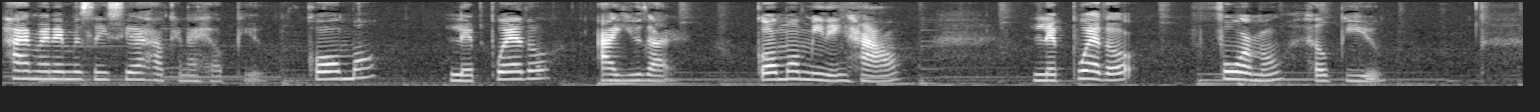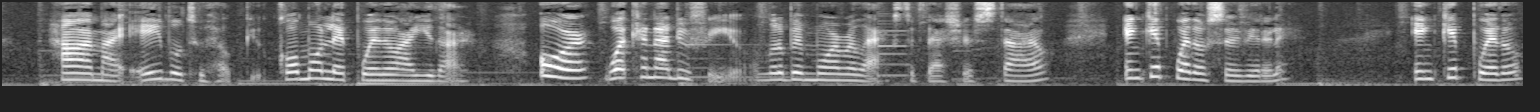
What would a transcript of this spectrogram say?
Hi, my name is Alicia, how can I help you? ¿Cómo le puedo ayudar? Como meaning how. Le puedo, formal, help you. How am I able to help you? ¿Cómo le puedo ayudar? Or, what can I do for you? A little bit more relaxed if that's your style. ¿En qué puedo servirle? ¿En qué puedo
